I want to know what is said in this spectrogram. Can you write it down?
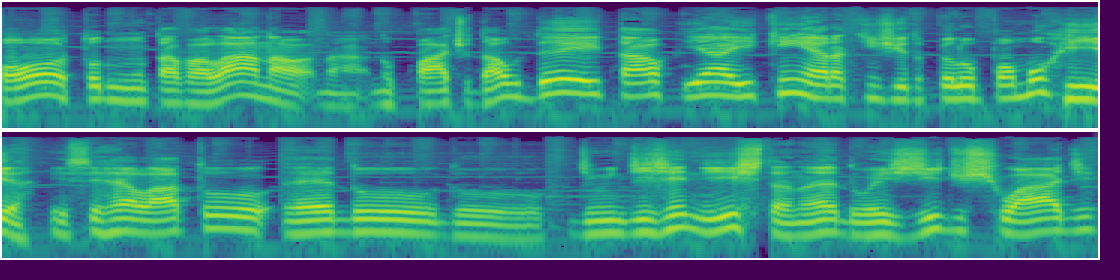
pó, todo mundo tava lá na, na, no pátio da aldeia e tal, e aí quem era atingido pelo pó morria. Esse relato é do, do de um indigenista, né, do Egídio Schwad,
